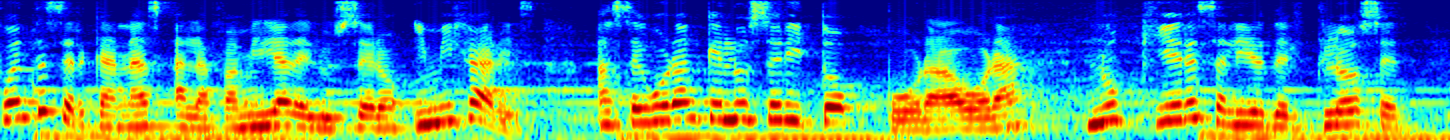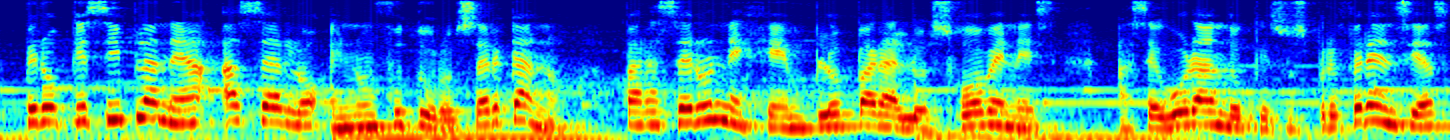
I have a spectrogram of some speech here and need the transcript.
Fuentes cercanas a la familia de Lucero y Mijares aseguran que Lucerito, por ahora, no quiere salir del closet, pero que sí planea hacerlo en un futuro cercano, para ser un ejemplo para los jóvenes, asegurando que sus preferencias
